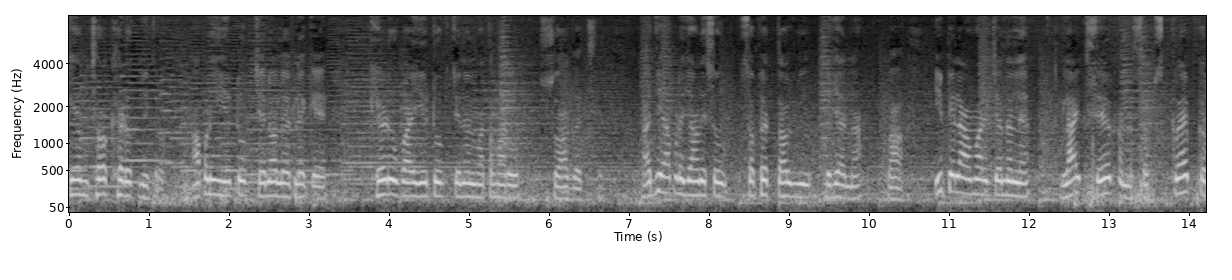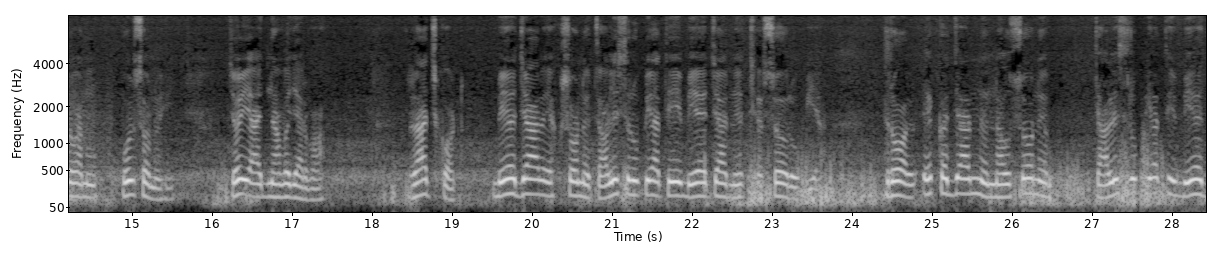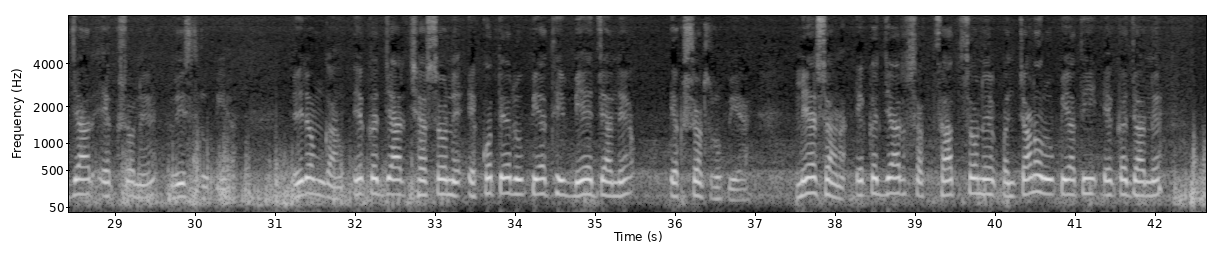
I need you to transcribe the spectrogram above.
કેમ છો ખેડૂત મિત્રો? આપણી યુટ્યુબ ચેનલ એટલે કે ખેડૂભાઈ યુટ્યુબ ચેનલમાં તમારું સ્વાગત છે. આજે આપણે જાણીશું સફેદ તલ બજારના ભાવ. એ પહેલાં અમારી ચેનલને લાઇક શેર અને સબસ્ક્રાઈબ કરવાનું ભૂલશો નહીં. જોઈએ આજના બજાર ભાવ. રાજકોટ બે હજાર એકસો ને ચાલીસ રૂપિયાથી બે હજાર ને છસો રૂપિયા. ધ્રોલ એક હજાર ને નવસો ને ચાલીસ રૂપિયાથી બે હજાર એકસો ને વીસ રૂપિયા વિરમગામ એક હજાર છસો ને એકોતેર રૂપિયાથી બે હજાર ને એકસઠ રૂપિયા મહેસાણા એક હજાર સાતસો ને પંચાણું રૂપિયાથી એક હજાર ને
